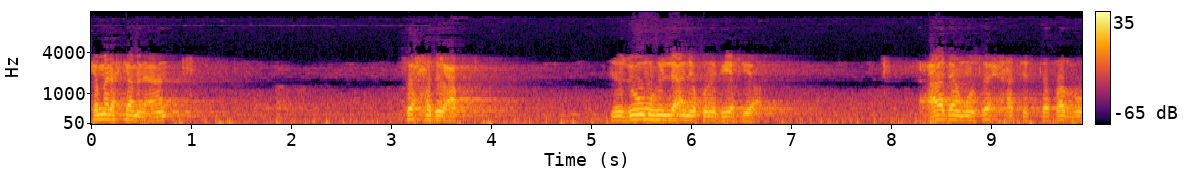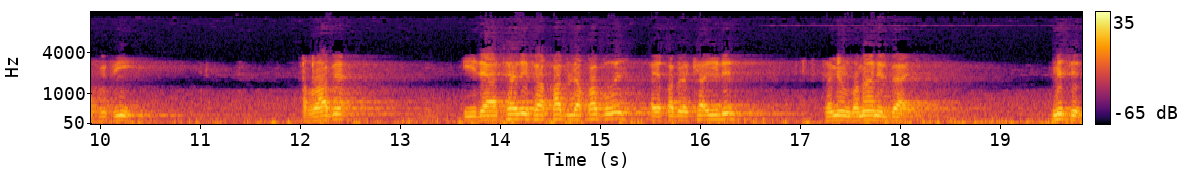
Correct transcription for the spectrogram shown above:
كم الأحكام الآن؟ صحة العقد. لزومه إلا أن يكون فيه خيار. عدم صحة التصرف فيه. الرابع إذا تلف قبل قبضه أي قبل كيله فمن ضمان البائع. مثل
